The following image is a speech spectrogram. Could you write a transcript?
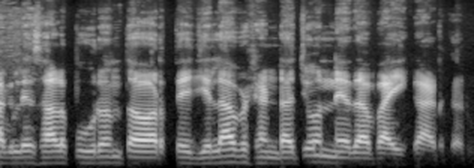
ਅਗਲੇ ਸਾਲ ਪੂਰਨ ਤੌਰ ਤੇ ਜ਼ਿਲ੍ਹਾ ਬਠਿੰਡਾ ਝੋਨੇ ਦਾ ਬਾਈਕਾਟ ਕਰੂ।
